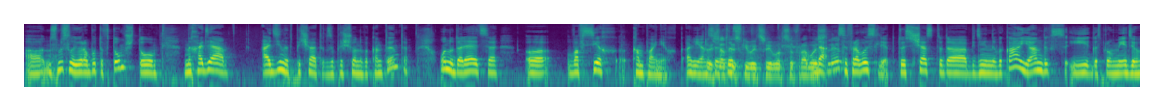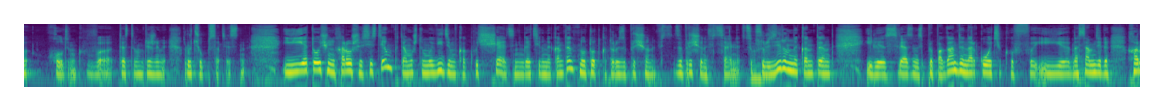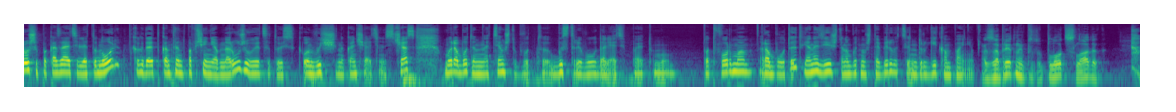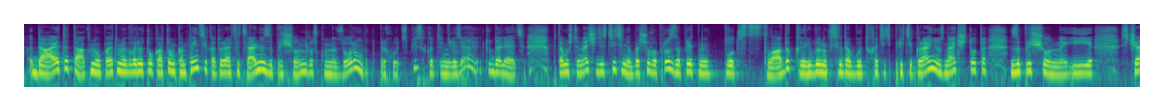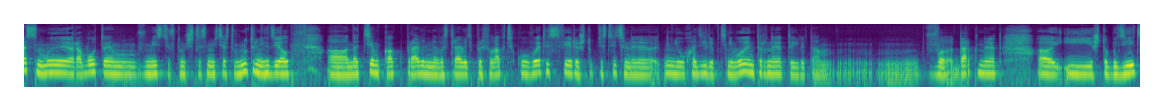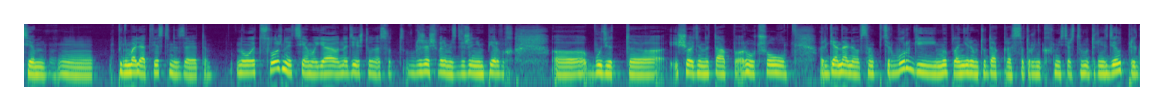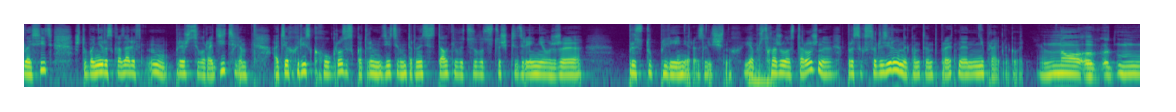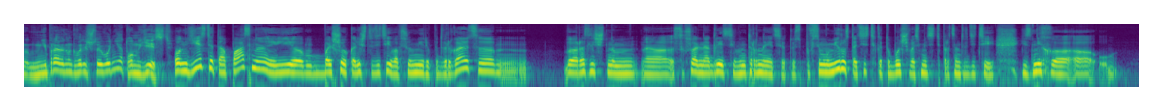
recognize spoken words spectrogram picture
Угу. Но смысл ее работы в том, что находя один отпечаток запрещенного контента, он удаляется э, во всех компаниях Альянса. То есть отыскивается То есть, его цифровой да, след? Да, цифровой след. То есть сейчас тогда объединены ВК, Яндекс и Газпром Медиа холдинг в тестовом режиме, Рутюб, соответственно. И это очень хорошая система, потому что мы видим, как вычищается негативный контент, но тот, который запрещен, запрещен официально, это сексуализированный контент или связанный с пропагандой наркотиков. И на самом деле хороший показатель – это ноль, когда этот контент вообще не обнаруживается, то есть он вычищен окончательно. Сейчас мы работаем над тем, чтобы вот быстро его удалять, поэтому платформа работает. Я надеюсь, что она будет масштабироваться и на другие компании. Запретный плод сладок. Да, это так. Ну, поэтому я говорю только о том контенте, который официально запрещен Роскомнадзором. Вот приходит список, это нельзя, это удаляется. Потому что иначе действительно большой вопрос, запретный плод сладок, и ребенок всегда будет хотеть перейти грань, узнать что-то запрещенное. И сейчас мы работаем вместе, в том числе с Министерством внутренних дел, а, над тем, как правильно выстраивать профилактику в этой сфере, чтобы действительно не уходили в теневой интернет или там в Даркнет, а, и чтобы дети понимали ответственность за это. Но это сложная тема. Я надеюсь, что у нас вот в ближайшее время с движением первых э, будет э, еще один этап роуд-шоу регионального в Санкт-Петербурге, и мы планируем туда как раз сотрудников Министерства внутренних дел пригласить, чтобы они рассказали, ну, прежде всего, родителям о тех рисках и угрозах, с которыми дети в интернете сталкиваются вот с точки зрения уже преступлений различных. Я просто хожу осторожно. Про сексуализированный контент про это, наверное, неправильно говорить. Но э, неправильно говорить, что его нет, он есть. Он есть, это опасно, и большое количество детей во всем мире подвергаются различным э, сексуальной агрессии в интернете. То есть по всему миру статистика это больше 80% детей. Из них э,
